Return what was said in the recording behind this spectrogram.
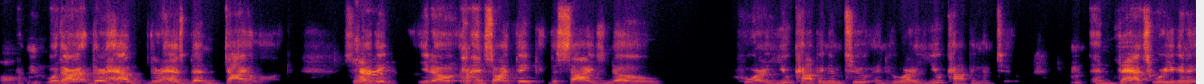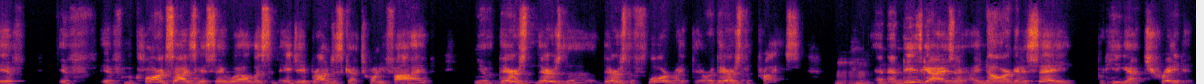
all. Well, there there have there has been dialogue, so sure. I think you know, and so I think the sides know who are you comping them to and who are you comping them to, and that's where you're gonna if if if McLaurin's side is gonna say, well, listen, AJ Brown just got 25 you know there's there's the there's the floor right there or there's the price. Mm-hmm. and then these guys I, know are going to say but he got traded.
